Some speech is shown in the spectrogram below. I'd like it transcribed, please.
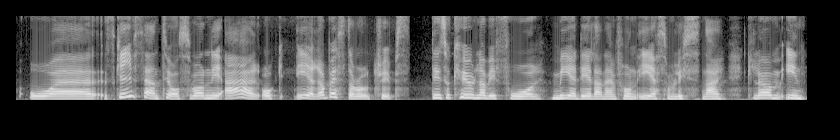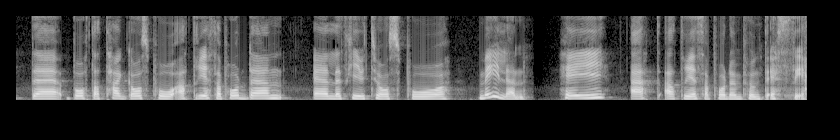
Och uh, skriv sen till oss vad ni är och era bästa roadtrips. Det är så kul när vi får meddelanden från er som lyssnar. Glöm inte bort att tagga oss på att resa-podden eller skriv till oss på mejlen. Hej attresapodden.se.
